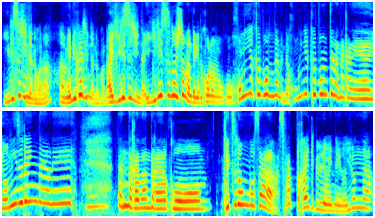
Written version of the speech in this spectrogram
イギリス人なのかな？アメリカ人なのかな？あイギリス人だ。イギリスの人なんだけど、この翻訳本なんで、翻訳本ってのはなんかね、読みづらいんだよね。なんだかなんだか、こう、結論をさ、スパッと書いてくれればいいんだけど、いろんな、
